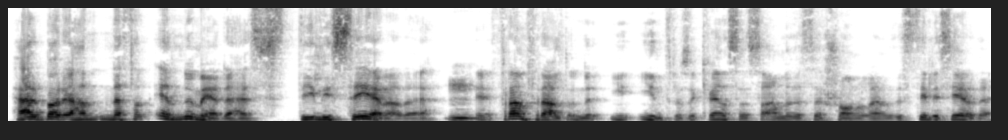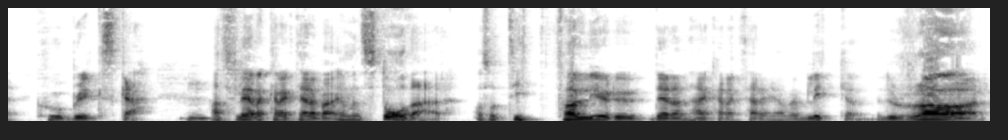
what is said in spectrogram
Här börjar han nästan ännu mer det här stiliserade. Mm. Eh, framförallt under introsekvensen så använder sig Sean O'Lannor det stiliserade Kubrickska. Mm. Att flera karaktärer bara, ja men stå där. Och så titt, följer du det den här karaktären gör med blicken. Du rör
